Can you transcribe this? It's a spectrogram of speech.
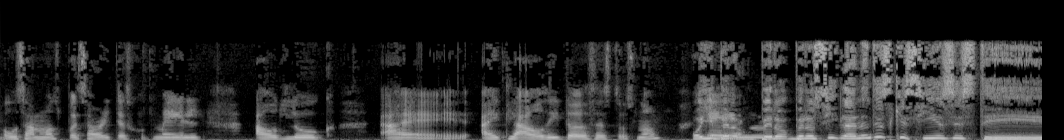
usamos pues ahorita es Hotmail, Outlook, eh, iCloud y todos estos, ¿no? Oye, pero, Em, pero, pero sí, la neta es que sí es este,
